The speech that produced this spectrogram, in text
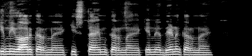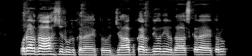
ਕਿੰਨੀ ਵਾਰ ਕਰਨਾ ਹੈ, ਕਿਸ ਟਾਈਮ ਕਰਨਾ ਹੈ, ਕਿੰਨੇ ਦਿਨ ਕਰਨਾ ਹੈ, ਔਰ ਅਰਦਾਸ ਜ਼ਰੂਰ ਕਰਾਇਆ ਕਰੋ, ਜਾਪ ਕਰਦੇ ਉਹਦੀ ਅਰਦਾਸ ਕਰਾਇਆ ਕਰੋ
